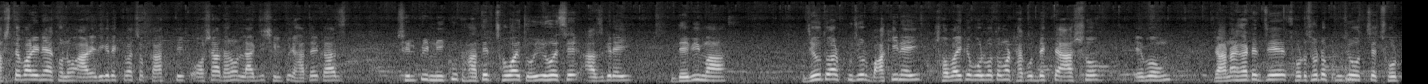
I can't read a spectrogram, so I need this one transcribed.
আসতে পারিনি এখনও আর এদিকে দেখতে পাচ্ছ কার্তিক অসাধারণ লাগছে শিল্পীর হাতের কাজ। শিল্পীর নিখুঁত হাতের ছোঁয়ায় তৈরি হয়েছে আজকের এই দেবী মা। যেহেতু আর পুজোর বাকি নেই, সবাইকে বলব তোমরা ঠাকুর দেখতে আসো এবং রানাঘাটের যে ছোট ছোট পুজো হচ্ছে, ছোট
